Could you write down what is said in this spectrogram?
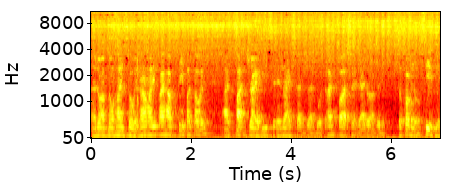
I don't have no hand towel. Normally if I have paper towel, I'd pat dry these to the nice and dry. But unfortunately I don't have any. So come now, seasoning.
